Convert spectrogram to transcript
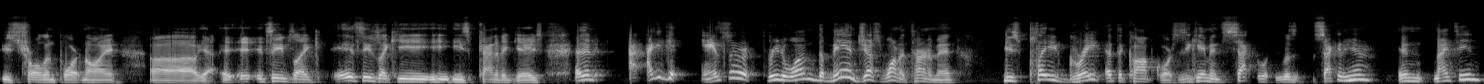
he's trolling Portnoy. Uh, yeah, it, it, it, seems like it seems like he, he he's kind of engaged. And then I, I could get Ancer three to one. The man just won a tournament. He's played great at the comp courses. He came in sec was second here in 19.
